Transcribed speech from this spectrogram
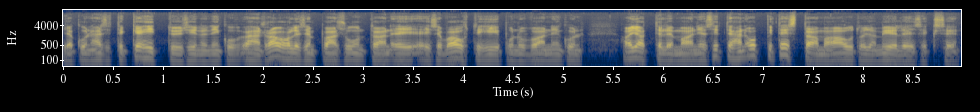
ja kun hän sitten kehittyy siinä niin kuin vähän rauhallisempaan suuntaan, ei, ei se vauhti hiipunut, vaan niin kuin ajattelemaan. Ja sitten hän oppi testaamaan autoja mieleisekseen.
